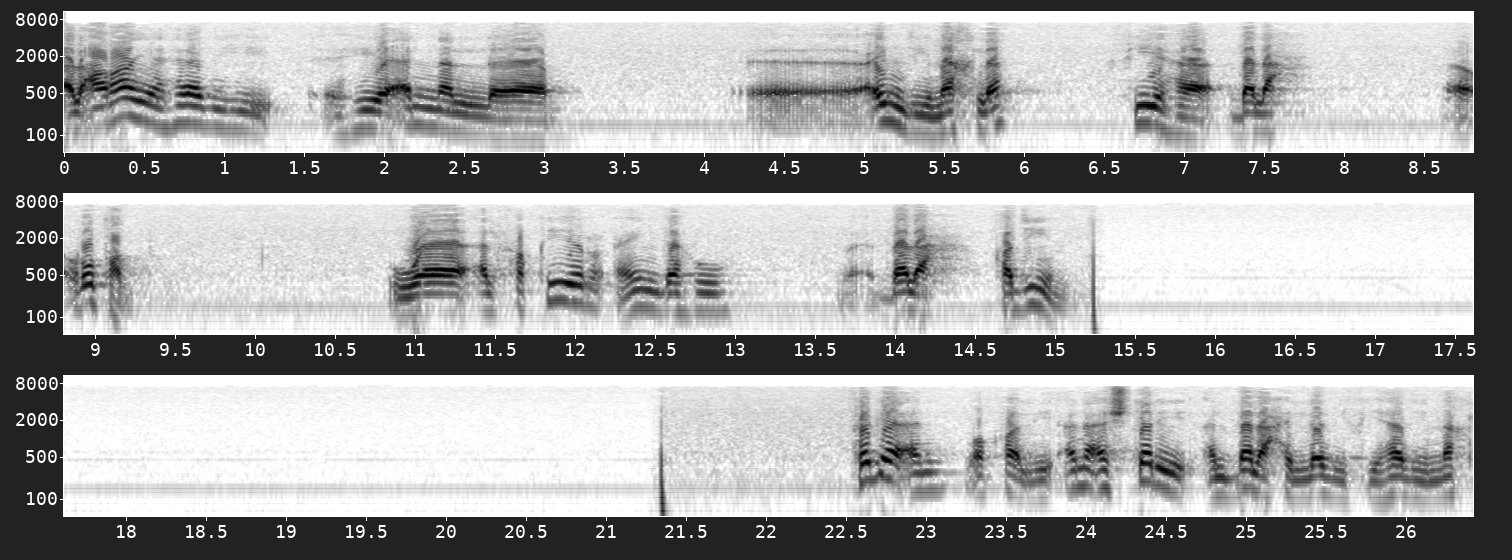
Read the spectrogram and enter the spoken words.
العرايا هذه هي أن عندي نخلة فيها بلح رطب. والفقير عنده بلح قديم. فجاءني وقال لي أنا أشتري البلح الذي في هذه النخل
